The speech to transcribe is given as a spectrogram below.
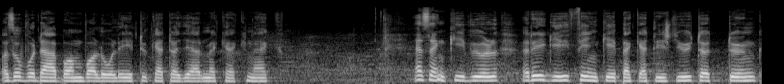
az óvodában való létüket a gyermekeknek. Ezen kívül régi fényképeket is gyűjtöttünk,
